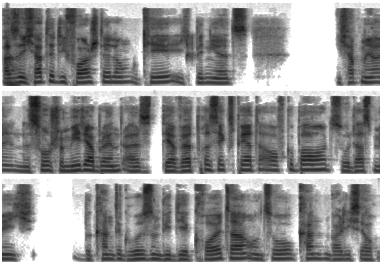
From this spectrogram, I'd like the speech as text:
Also ah. ich hatte die Vorstellung, okay, ich bin jetzt, ich habe mir eine Social Media Brand als der WordPress-Experte aufgebaut, so dass mich bekannte Größen wie Dirk Kräuter und so kannten, weil ich sie auch,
